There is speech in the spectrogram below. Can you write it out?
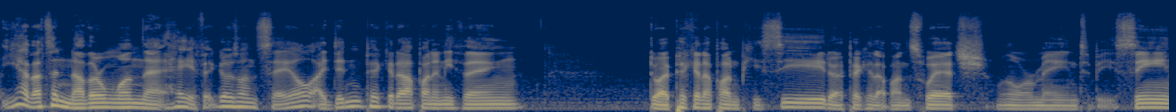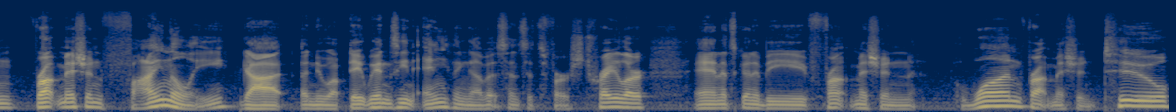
Yeah, that's another one that hey, if it goes on sale, I didn't pick it up on anything do I pick it up on PC? Do I pick it up on Switch? Will remain to be seen. Front Mission finally got a new update. We hadn't seen anything of it since its first trailer, and it's going to be Front Mission 1, Front Mission 2,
